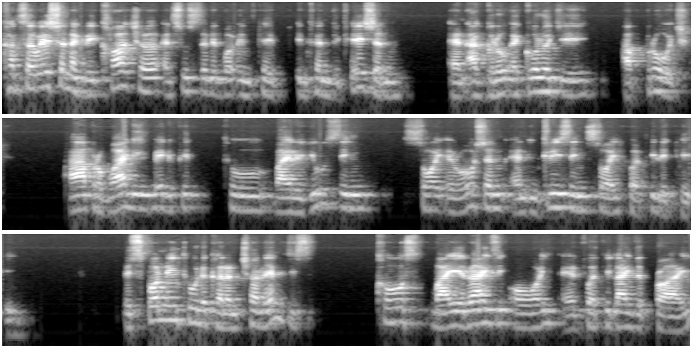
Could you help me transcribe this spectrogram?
conservation agriculture and sustainable intensification and agroecology approach are providing benefit to by reducing soil erosion and increasing soil fertility. Responding to the current challenges caused by rising oil and fertilizer price,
